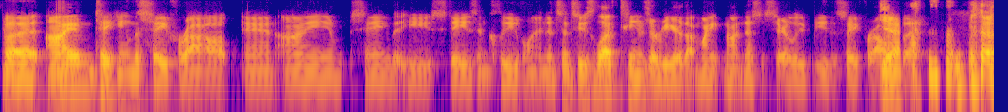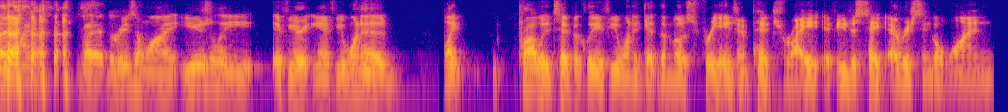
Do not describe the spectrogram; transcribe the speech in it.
But I'm taking the safe route, and I'm saying that he stays in Cleveland. And since he's left teams every year, that might not necessarily be the safe route. Yeah. But, but, I, but the reason why, usually, if you're, you know, if you want to like probably typically if you want to get the most free agent picks right, if you just take every single one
